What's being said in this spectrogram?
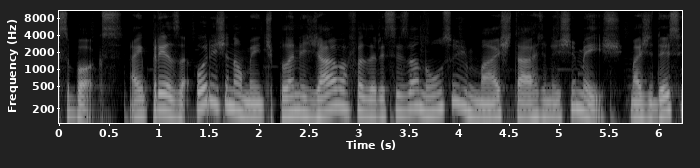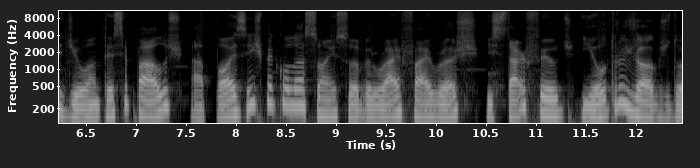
Xbox. A empresa originalmente planejava fazer esses anúncios mais tarde neste mês, mas decidiu antecipá-los após especulações sobre o Wi-Fi Rush, Starfield e outros jogos do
